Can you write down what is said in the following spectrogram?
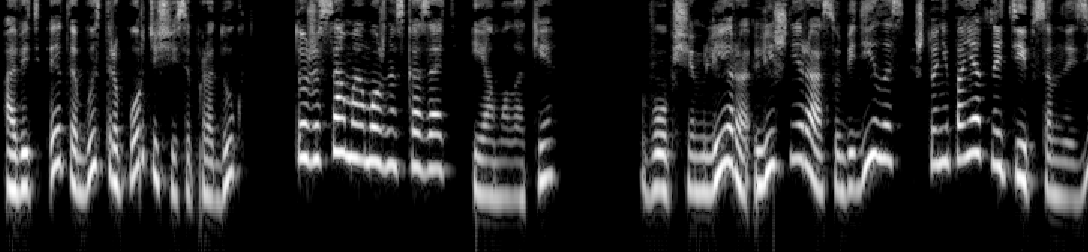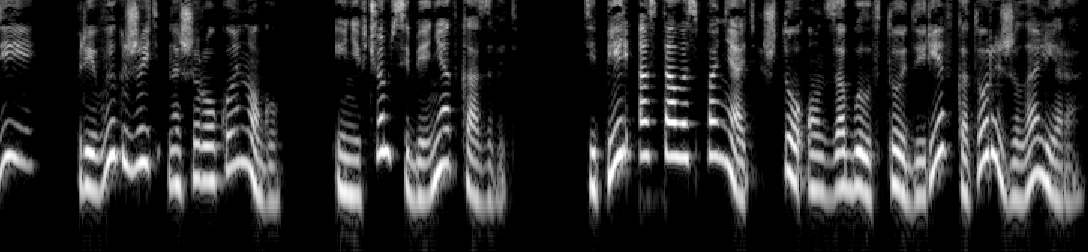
А ведь это быстро портящийся продукт, то же самое можно сказать и о молоке. В общем, Лера лишний раз убедилась, что непонятный тип с амнезией привык жить на широкую ногу и ни в чем себе не отказывать. Теперь осталось понять, что он забыл в той дыре, в которой жила Лера.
